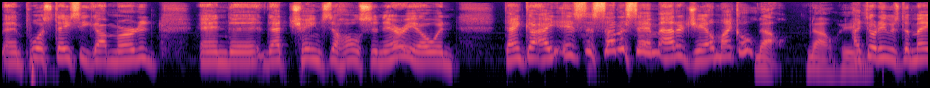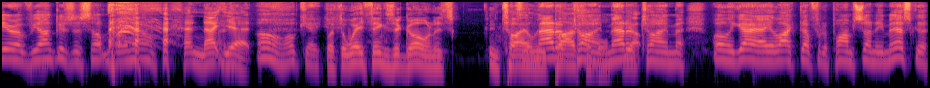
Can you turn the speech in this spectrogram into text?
And poor Stacy got murdered, and uh, that changed the whole scenario. And thank God, is the son of Sam out of jail, Michael? no, no, I thought he was the mayor of Yonkers or something by now. not yet. oh, okay. But the way things are going, it's entirely It's a matter possible. of time. Matter Yep. of time. Well, the guy I locked up for the Palm Sunday massacre,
